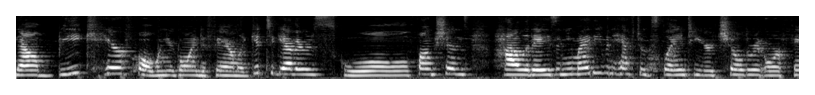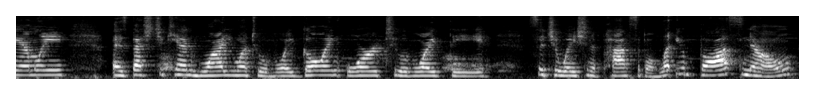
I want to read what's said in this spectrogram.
Now, be careful when you're going to family get togethers, school functions, holidays, and you might even have to explain to your children or family as best you can why you want to avoid going or to avoid the situation if possible. Let your boss know.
